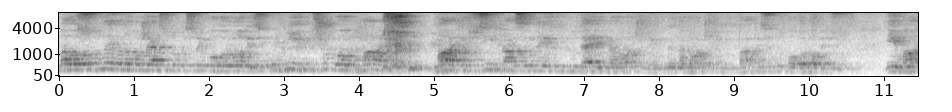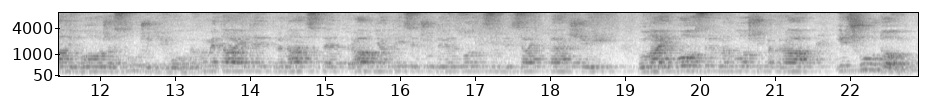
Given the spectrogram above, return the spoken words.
мав особливе набоженство до Престої Богородиці. У ній відшукував матір, матір всіх нас земних людей, народжених, ненароджених, мати Святу Богородицю. І Мати Божа служить йому. Ви пам'ятаєте, 13 травня 1981 рік лунає постріл на площі Петра і чудом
